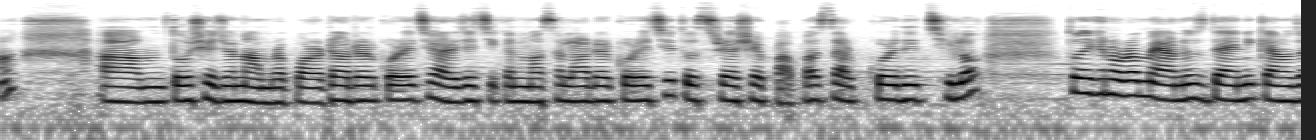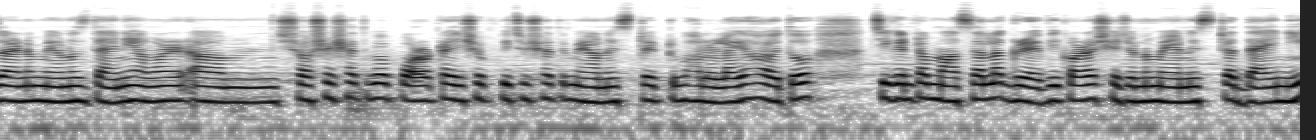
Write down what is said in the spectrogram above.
না। তো সেজন্য আমরা পরোটা অর্ডার করেছি, আর যে চিকেন মশলা অর্ডার করেছি, তো শ্রেয়াসের পাপা সার্ভ করে দিচ্ছিল। তো এখানে ওরা মেয়নিজ দেয়নি কেন জানি না মেয়নিজ দেয়নি। আমার আম, শসের সাথে বা পরোটা এসব কিছুর সাথে মেয়নিজটা একটু ভালো লাগে। হয়তো চিকেনটা মশলা গ্রেভি করা সেজন্য মেয়নিজটা দেয়নি।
